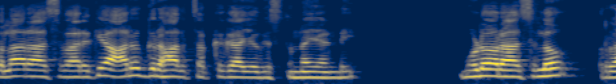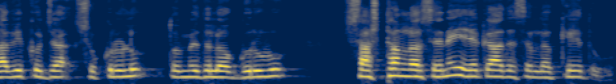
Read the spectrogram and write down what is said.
తులారాశి వారికి ఆరు గ్రహాలు చక్కగా యోగిస్తున్నాయండి. మూడో రాశిలో రవికుజ శుక్రులు తొమ్మిదిలో గురువు షష్టంలో శని ఏకాదశిలో కేతువు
